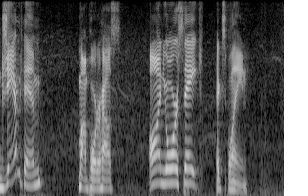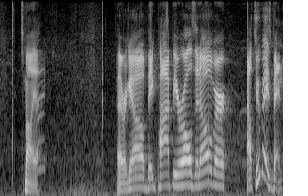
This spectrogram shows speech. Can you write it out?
Jammed him. Come on, Porterhouse. On your stake. Explain. Smell ya. There we go. Big Poppy rolls it over. Altuve's been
